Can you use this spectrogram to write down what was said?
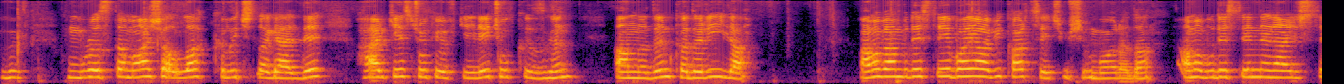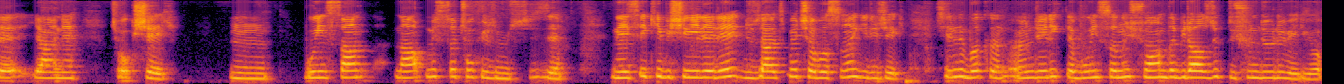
Burası da maşallah kılıçla geldi. Herkes çok öfkeyle, çok kızgın anladığım kadarıyla. Ama ben bu desteğe bayağı bir kart seçmişim bu arada. Ama bu desteğin enerjisi yani çok şey. Hmm, bu insan ne yapmışsa çok üzmüş sizi. Neyse ki bir şeyleri düzeltme çabasına girecek. Şimdi bakın öncelikle bu insanın şu anda birazcık düşündüğünü veriyor.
